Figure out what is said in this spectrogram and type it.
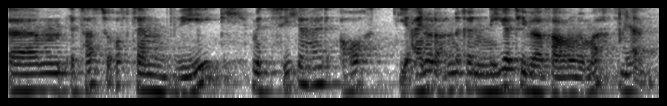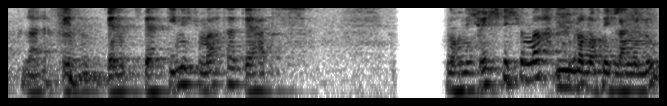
Ähm, jetzt hast du auf deinem Weg mit Sicherheit auch die ein oder andere negative Erfahrung gemacht. Ja, leider. Wer es die nicht gemacht hat, der hat es noch nicht richtig gemacht Mhm. oder noch nicht lang genug.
